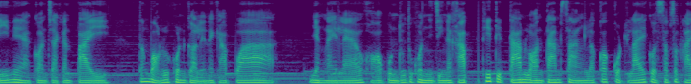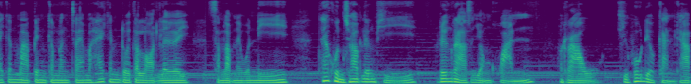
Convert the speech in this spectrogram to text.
นี้เนี่ยก่อนจากกันไป ต้องบอกทุกคนก่อนเลยนะครับว่ายังไงแล้วขอขอบคุณทุกๆคนจริงๆนะครับ ที่ติดตามหลอนตามสั่ง แล้วก็กดไลค์กด Subscribe กันมาเป็นกำลังใจมาให้กันโดยตลอดเลยสำหรับในวันนี้ ถ้าคุณชอบเรื่องผี เรื่องราวสยองขวัญ เราคือพวกเดียวกันครับ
